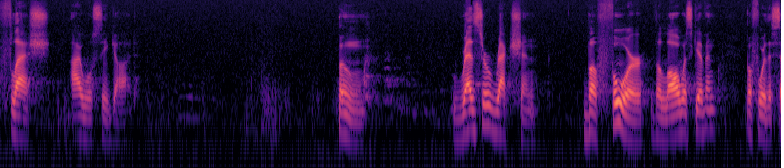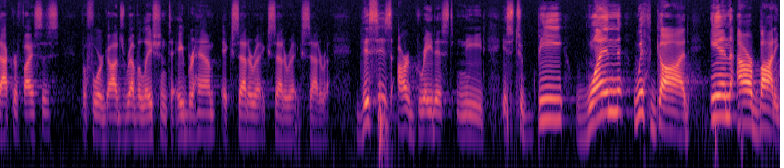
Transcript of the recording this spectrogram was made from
flesh I will see God. Boom. Resurrection before the law was given, before the sacrifices, before God's revelation to Abraham, etc., etc., etc. This is our greatest need is to be one with God in our body,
